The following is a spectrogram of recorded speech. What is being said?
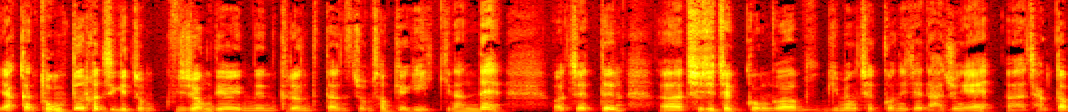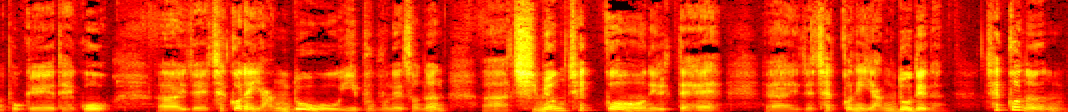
약간 동떨어지게 좀 규정되어 있는 그런 듯한 좀 성격이 있긴 한데, 어쨌든, 어, 지시채권과 무기명 채권은 이제 나중에, 어, 잠깐 보게 되고, 어, 이제 채권의 양도 이 부분에서는, 어, 지명 채권일 때, 어, 이제 채권이 양도되는, 채권은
